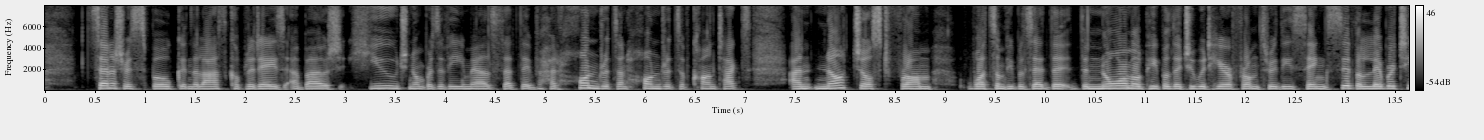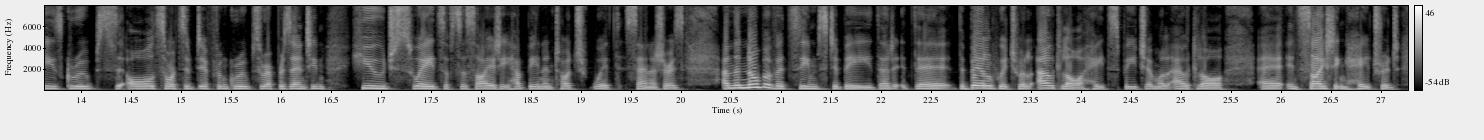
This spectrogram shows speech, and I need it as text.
senators spoke in the last couple of days about huge numbers of emails that they've had hundreds and hundreds of contacts, and not just from what some people said the, the normal people that you would hear from through these things civil liberties groups all sorts of different groups representing huge swathes of society have been in touch with senators. And the nub of it seems to be that the the bill which will outlaw hate speech and will outlaw uh, inciting hatred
